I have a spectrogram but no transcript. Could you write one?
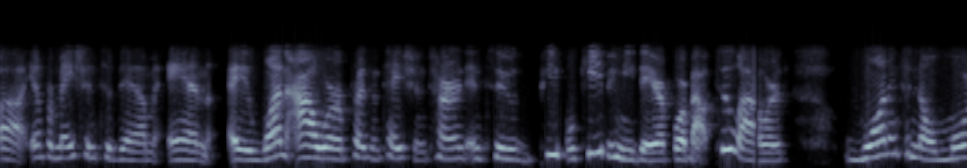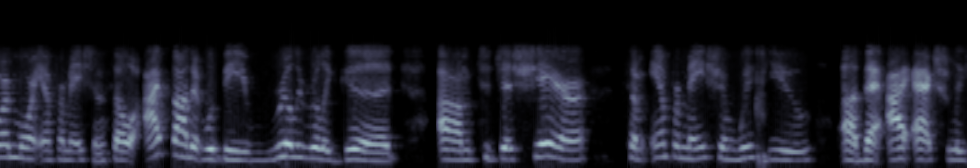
uh, information to them, and a one hour presentation turned into people keeping me there for about two hours, wanting to know more and more information. So I thought it would be really, really good um, to just share some information with you. Uh, that I actually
